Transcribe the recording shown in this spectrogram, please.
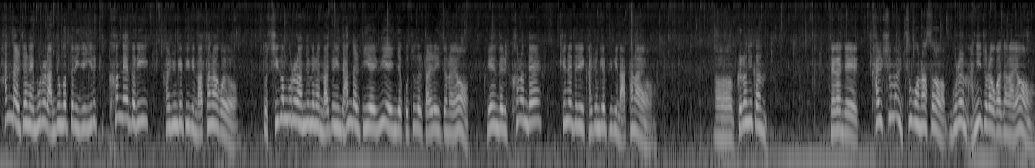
한 달 전에 물을 안 준 것들이 이제 이렇게 큰 애들이 칼슘 결핍이 나타나고요. 또 지금 물을 안 주면은 나중에 이제 한 달 뒤에 위에 이제 고추들 달려 있잖아요. 얘네들이 크는데 걔네들이 칼슘 결핍이 나타나요. 어, 그러니까 제가 이제 칼슘을 주고 나서 물을 많이 주라고 하잖아요.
